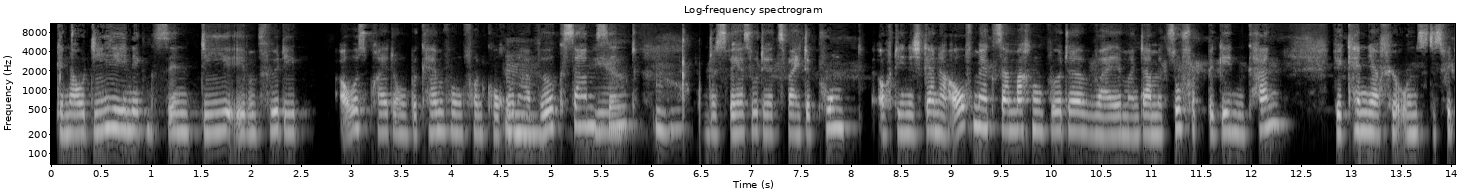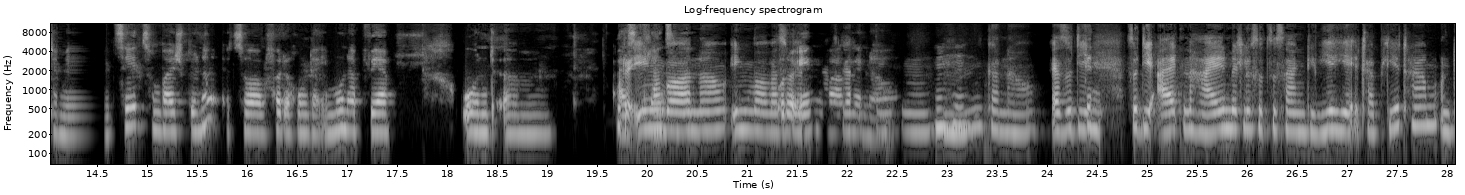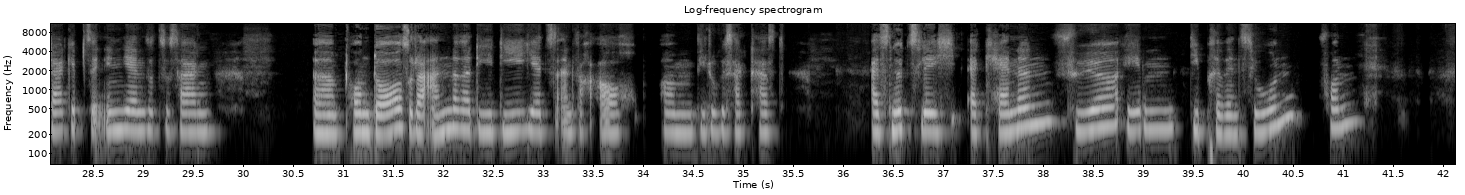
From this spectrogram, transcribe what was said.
genau diejenigen sind, die eben für die Ausbreitung, Bekämpfung von Corona mhm. wirksam ja. sind. Mhm. Und das wäre so der zweite Punkt, auf den ich gerne aufmerksam machen würde, weil man damit sofort beginnen kann. Wir kennen ja für uns das Vitamin C zum Beispiel ne, zur Förderung der Immunabwehr. Und ähm, oder Ingwer, ne? Ingwer, was oder wir Ingwer, genau. Mhm. Mhm, genau. Also die, genau. so die alten Heilmittel sozusagen, die wir hier etabliert haben. Und da gibt es in Indien sozusagen äh, Pendants oder andere, die die jetzt einfach auch, ähm, wie du gesagt hast, als nützlich erkennen für eben die Prävention von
